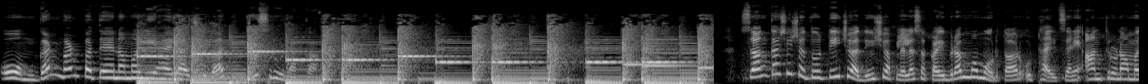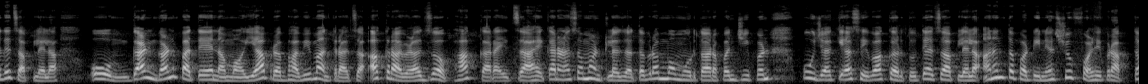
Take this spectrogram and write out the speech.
ओम गण गणपते नम लिहायला अजिबात विसरू नका. संकष्टी चतुर्थीच्या दिवशी आपल्याला सकाळी ब्रह्ममुहूर्तावर उठायचं आणि अंथरुणामध्येच आपल्याला ओम गण गणपते नम या प्रभावी मंत्राचा अकरा वेळा जप हा करायचा आहे. कारण असं म्हटलं जातं ब्रह्ममुहूर्तावर आपण जी पण पूजा किंवा सेवा करतो त्याचं आपल्याला अनंतपटीने पटीने हे प्राप्त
